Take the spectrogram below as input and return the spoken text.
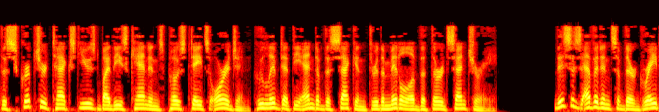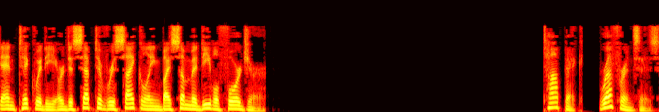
the scripture text used by these canons postdates Origen who lived at the end of the 2nd through the middle of the 3rd century. This is evidence of their great antiquity or deceptive recycling by some medieval forger. References.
